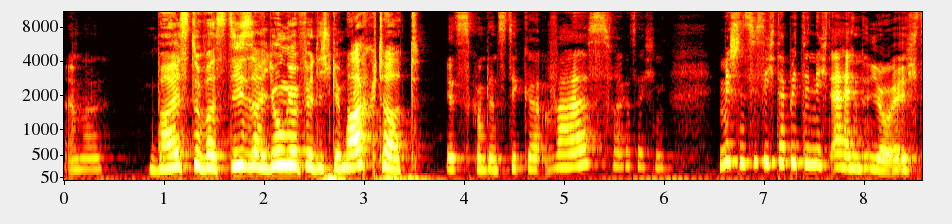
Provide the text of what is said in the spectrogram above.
einmal. Weißt du, was dieser Junge für dich gemacht hat? Jetzt kommt ein Sticker. Was? Fragezeichen. Mischen Sie sich da bitte nicht ein. Ja, echt.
